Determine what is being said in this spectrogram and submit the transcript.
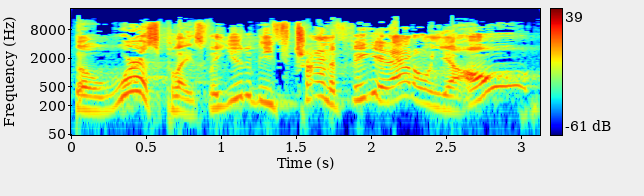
The worst place for you to be trying to figure it out on your own.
